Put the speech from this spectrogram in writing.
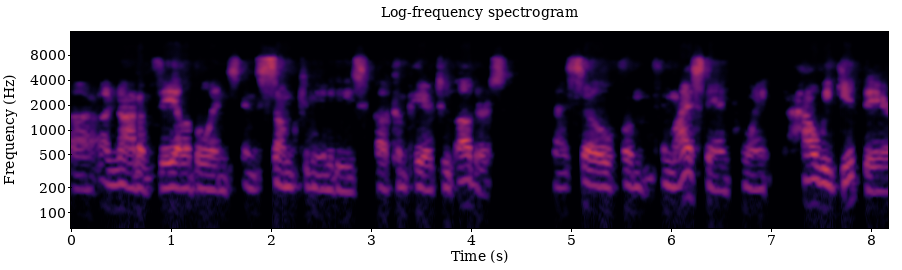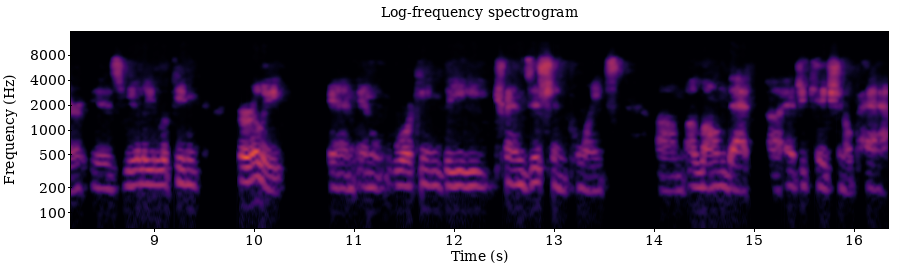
uh, are not available in, in some communities uh, compared to others. And so from, from my standpoint, how we get there is really looking early and, and working the transition points um, along that uh, educational path.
